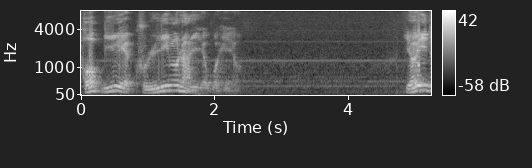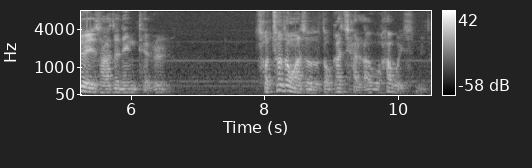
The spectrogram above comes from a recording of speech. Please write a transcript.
법 위에 군림을 하려고 해요. 여의도에서 하던 행태를 서초동 와서도 똑같이 하려고 하고 있습니다.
